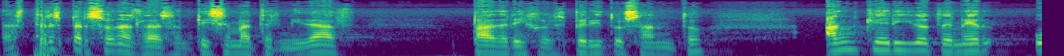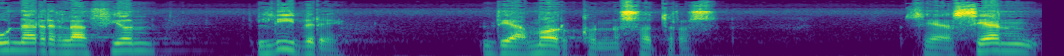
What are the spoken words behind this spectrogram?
las tres personas de la Santísima Trinidad, Padre, Hijo y Espíritu Santo, han querido tener una relación libre de amor con nosotros. O sea, se han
